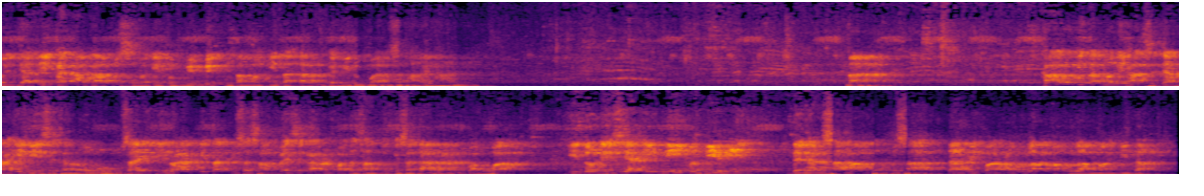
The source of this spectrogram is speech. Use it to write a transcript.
menjadikan agama sebagai pembimbing utama kita dalam kehidupan sehari-hari. Nah, kalau kita melihat sejarah ini secara umum, saya kira kita bisa sampai sekarang pada satu kesadaran bahwa Indonesia ini berdiri dengan saham terbesar dari para ulama-ulama kita.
